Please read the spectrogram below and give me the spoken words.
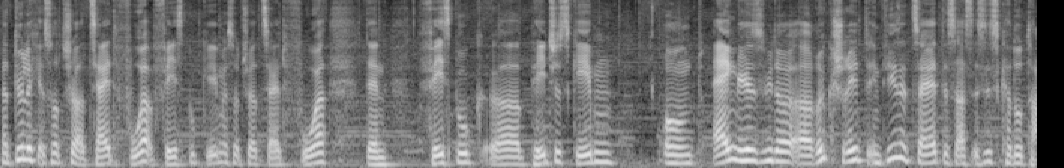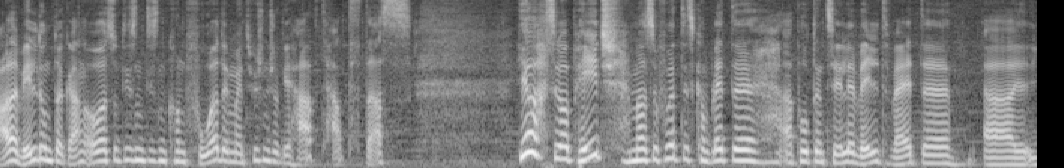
Natürlich, es hat schon eine Zeit vor Facebook gegeben, es hat schon eine Zeit vor den Facebook-Pages äh, gegeben und eigentlich ist es wieder ein Rückschritt in diese Zeit. Das heißt, es ist kein totaler Weltuntergang, aber so diesen, diesen Komfort, den man inzwischen schon gehabt hat, dass ja, so eine Page man sofort das komplette äh, potenzielle weltweite äh, äh,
